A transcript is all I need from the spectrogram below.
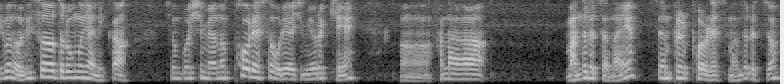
이건 어디서 들어온 거냐니까 지금 보시면은 poll에서 우리가 지금 이렇게 어, 하나 만들었잖아요. 샘플 폴 해서 만들었죠.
